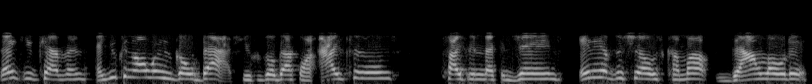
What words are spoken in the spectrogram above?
Thank you, Kevin. And you can always go back. You can go back on iTunes, type in Mecca James. Any of the shows come up, download it.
